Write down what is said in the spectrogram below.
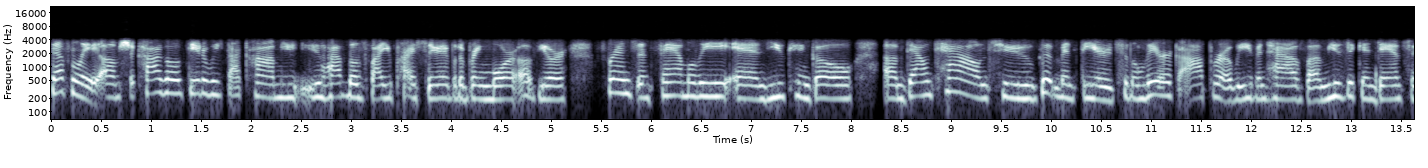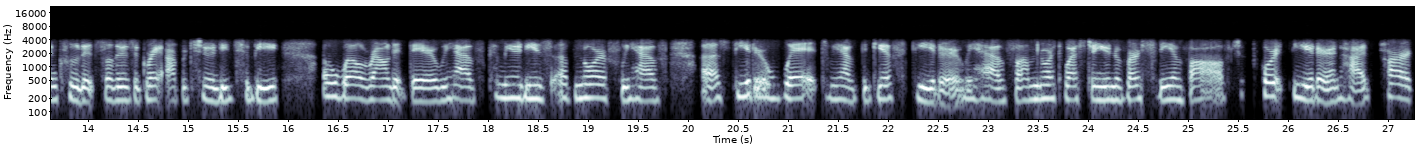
Definitely. Um, ChicagoTheaterWeek.com, you, you have those value prices, so you're able to bring more of your friends and family, and you can go um, downtown to Goodman Theater, to the Lyric Opera. We even have uh, music and dance included, so there's a great opportunity to be uh, well rounded there. We have communities up north. We have uh, Theater Wit. We have the Gift Theater. We have um, Northwestern University involved, Court Theater in Hyde Park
